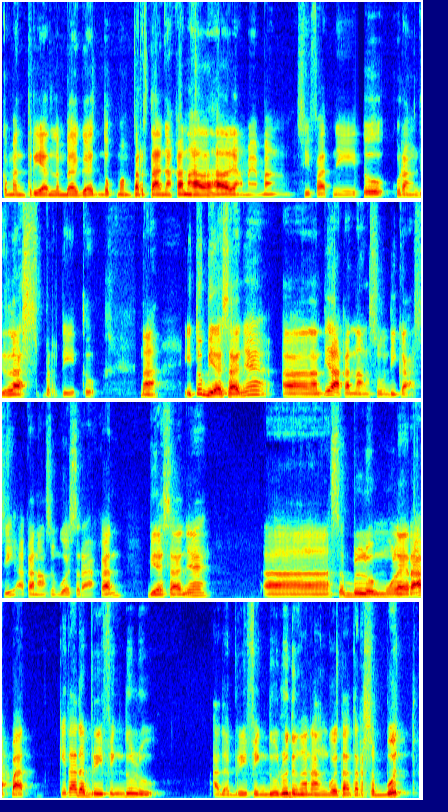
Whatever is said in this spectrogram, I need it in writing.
kementerian lembaga untuk mempertanyakan hal-hal yang memang sifatnya itu kurang jelas seperti itu. Nah, itu biasanya uh, nanti akan langsung dikasih, akan langsung gue serahkan. Biasanya uh, sebelum mulai rapat, kita ada briefing dulu. Ada briefing dulu dengan anggota tersebut,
